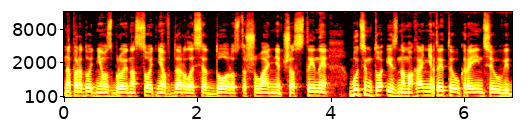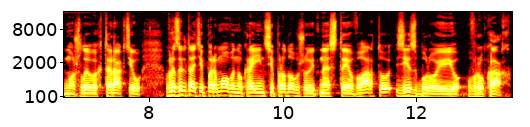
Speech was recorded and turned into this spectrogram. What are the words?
Напередодні озброєна сотня вдерлася до розташування частини, буцімто із намагання втити українців від можливих терактів. В результаті перемовин українці продовжують нести варту зі зброєю в руках.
